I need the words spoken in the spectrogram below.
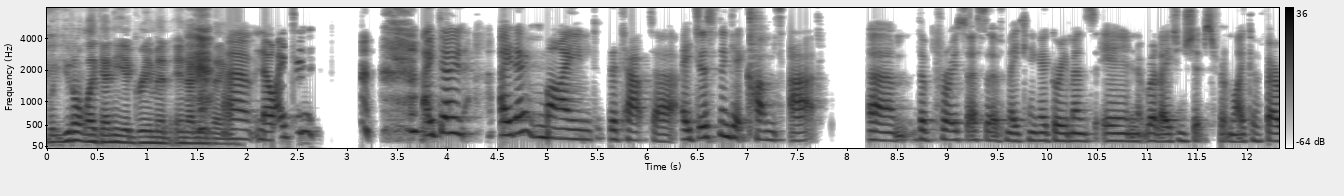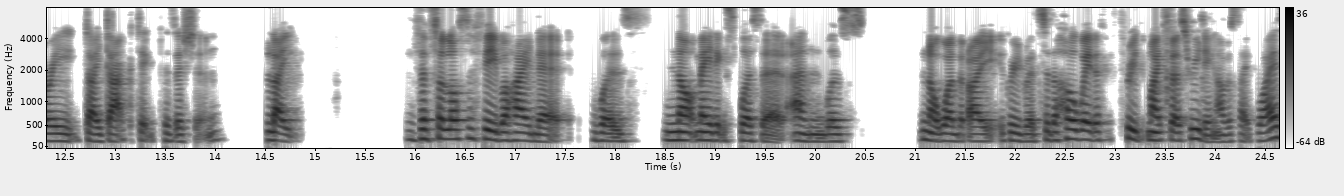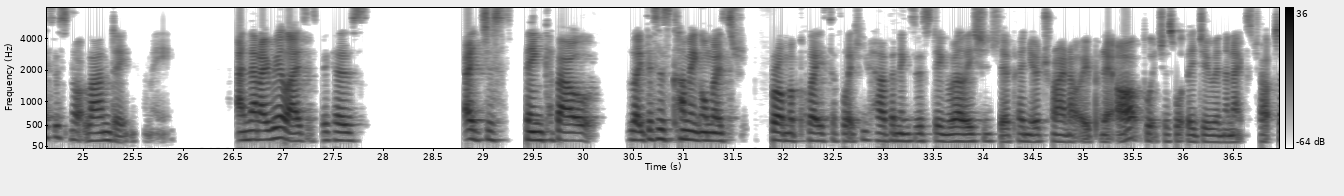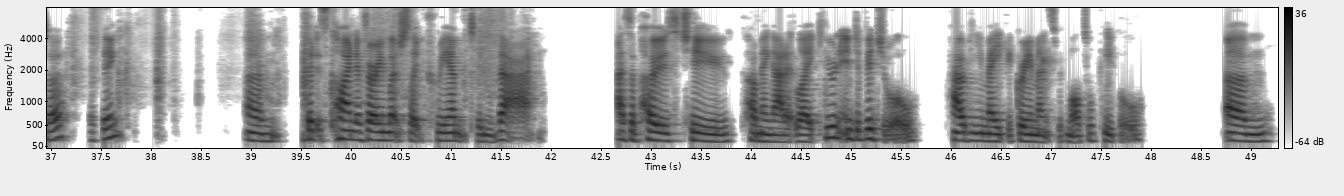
But you don't like any agreement in anything. Um, no, I didn't. I don't. I don't mind the chapter. I just think it comes at um, the process of making agreements in relationships from like a very didactic position. Like the philosophy behind it was not made explicit and was not one that I agreed with. So the whole way th- through my first reading, I was like, "Why is this not landing for me?" And then I realized it's because I just think about like this is coming almost from a place of like you have an existing relationship and you're trying to open it up, which is what they do in the next chapter, I think. Um, but it's kind of very much like preempting that as opposed to coming at it like you're an individual. How do you make agreements with multiple people? Um,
